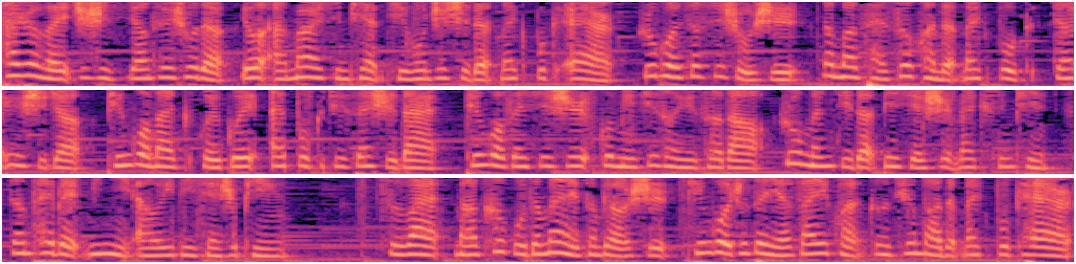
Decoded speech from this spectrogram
他认为这是即将推出的由 M2 芯片提供支持的 MacBook Air。如果消息属实，那么彩色款的 MacBook 将预示着苹果 Mac 回归 iBook G3 时代。苹果分析师郭明基曾预测到，入门级的便携式 Mac 新品将配备 Mini LED 显示屏。此外，马克古德曼也曾表示，苹果正在研发一款更轻薄的 MacBook Air，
